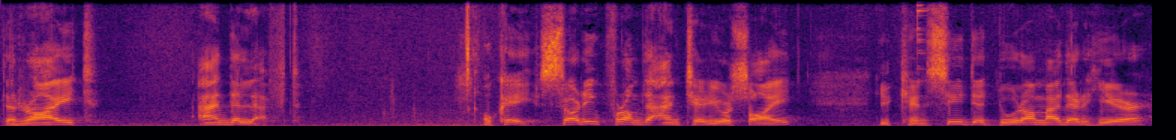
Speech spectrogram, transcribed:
the right, and the left. Okay, starting from the anterior side, you can see the dura mater here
